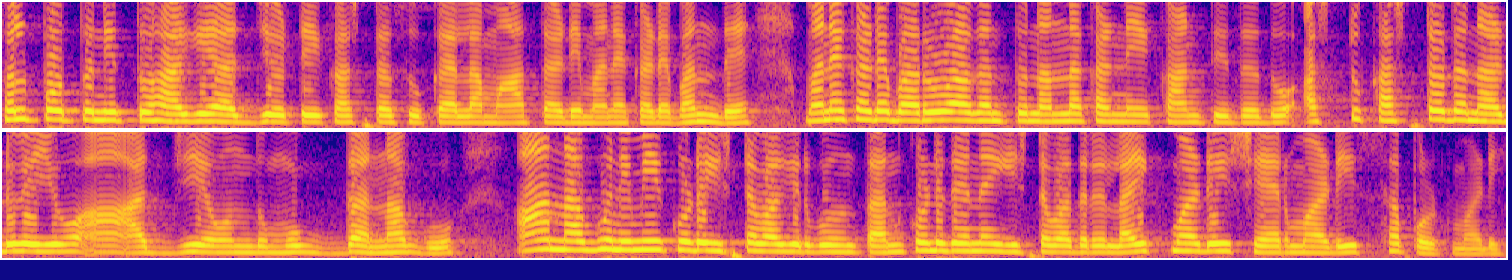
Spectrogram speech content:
ಸ್ವಲ್ಪ ಹೊತ್ತು ನಿಂತು ಹಾಗೆ ಅಜ್ಜಿಯೊಟ್ಟಿಗೆ ಕಷ್ಟ, ಸುಖ ಎಲ್ಲ ಮಾತಾಡಿ ಮನೆ ಕಡೆ ಬಂದೆ. ಮನೆ ಕಡೆ ಬರುವಾಗಂತೂ ನನ್ನ ಕಣ್ಣಿಗೆ ಕಾಣ್ತಿದ್ದದ್ದು ಅಷ್ಟು ಕಷ್ಟದ ನಡುವೆಯೂ ಆ ಅಜ್ಜಿಯ ಒಂದು ಮುಗ್ಧ ನಗು. ಆ ನಗು ನಿಮಗೆ ಕೂಡ ಇಷ್ಟವಾಗಿರ್ಬೋದು ಅಂತ ಅಂದ್ಕೊಂಡಿದ್ದೇನೆ ಇಷ್ಟವಾದರೆ ಲೈಕ್ ಮಾಡಿ ಶೇರ್ ಮಾಡಿ ಸಪೋರ್ಟ್ ಮಾಡಿ.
